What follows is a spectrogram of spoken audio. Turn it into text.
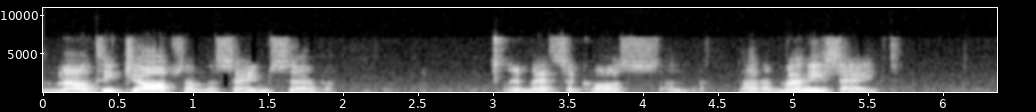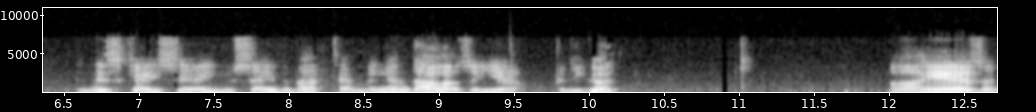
multi jobs on the same server. And that's, of course, a lot of money saved. In this case here, you saved about $10 million a year. Pretty good. Uh, here's a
